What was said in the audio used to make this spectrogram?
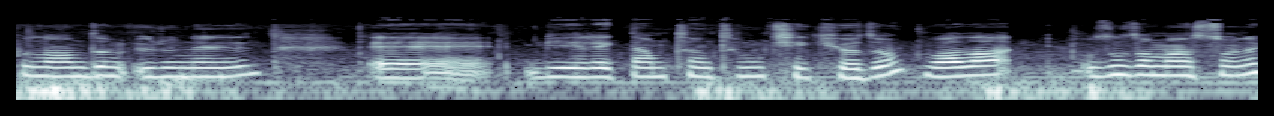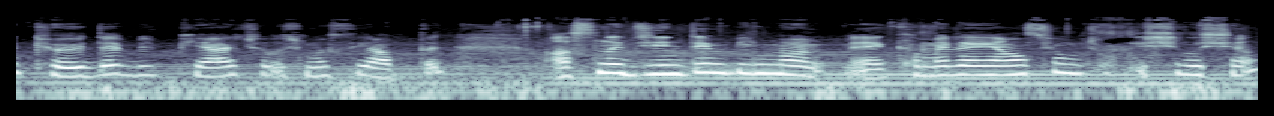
kullandığım ürünlerin eee, bir reklam tanıtımını çekiyordum. Valla uzun zaman sonra köyde bir PR çalışması yaptık. Aslında cildim bilmem e, kameraya yansıyor mu çok ışıl ışıl.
